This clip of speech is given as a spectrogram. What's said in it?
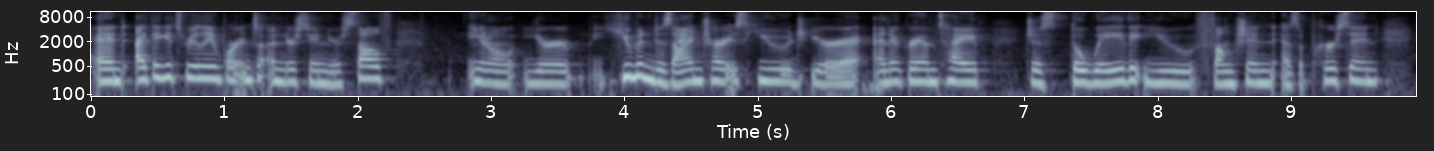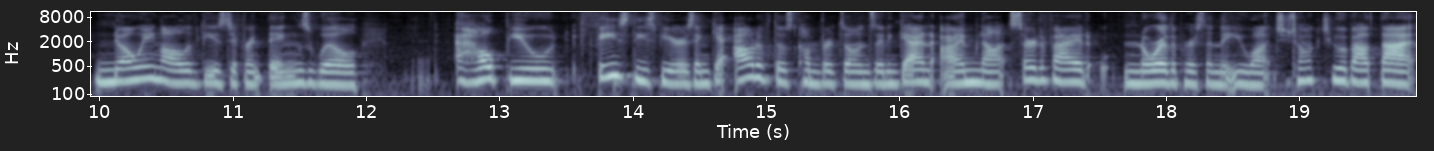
And i think it's really important to understand yourself. You know your human design chart is huge your enneagram type just the way that you function as a person knowing all of these different things will help you face these fears and get out of those comfort zones. And again i'm not certified nor the person that you want to talk to about that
